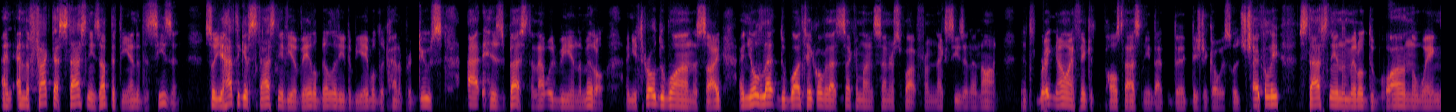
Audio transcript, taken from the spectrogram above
and and the fact that Stastny's up at the end of the season so you have to give Stastny the availability to be able to kind of produce at his best, and that would be in the middle. And you throw Dubois on the side, and you'll let Dubois take over that second line center spot from next season and on. It's right now. I think it's Paul Stastny that, they should go with. So it's Scheifele, Stastny in the middle, Dubois on the wing,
